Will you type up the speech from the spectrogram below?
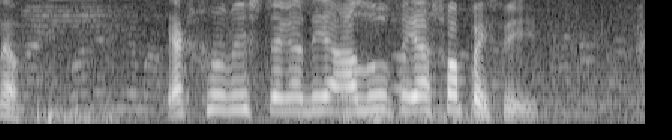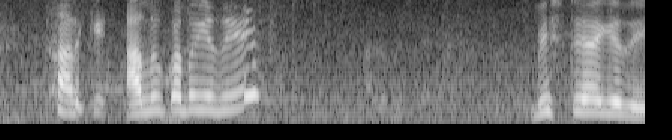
নাও। একশো বিশ টাকা দিয়ে আলু, পেঁয়াজ সব পাইছি। আর কি আলু কত কেজি? বিশ টাকা কেজি।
